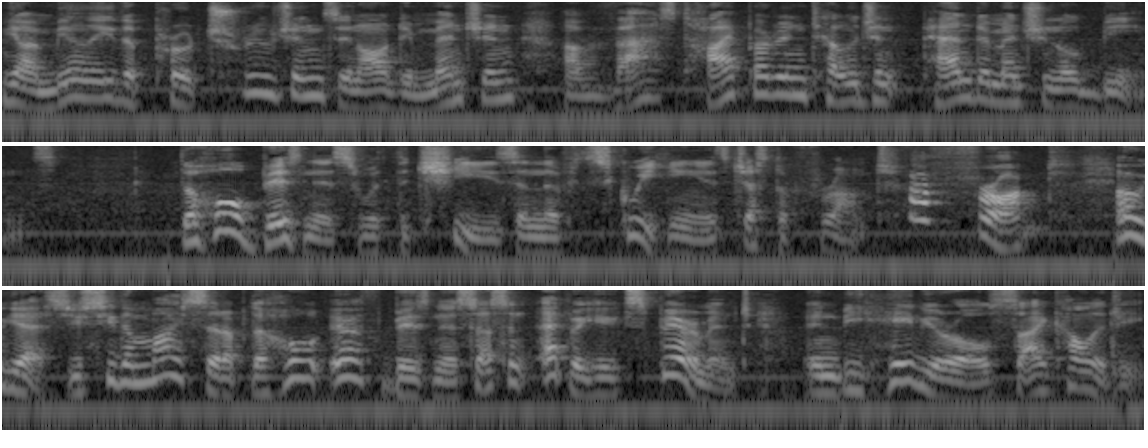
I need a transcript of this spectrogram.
They are merely the protrusions in our dimension of vast, hyper intelligent, pan dimensional beings. The whole business with the cheese and the squeaking is just a front. A front? Oh, yes, you see, the mice set up the whole Earth business as an epic experiment in behavioral psychology.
